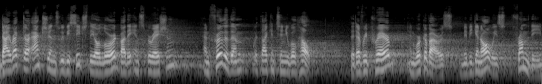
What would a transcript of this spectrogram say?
Direct our actions, we beseech thee, O Lord, by the inspiration, and further them with thy continual help, that every prayer and work of ours may begin always from thee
